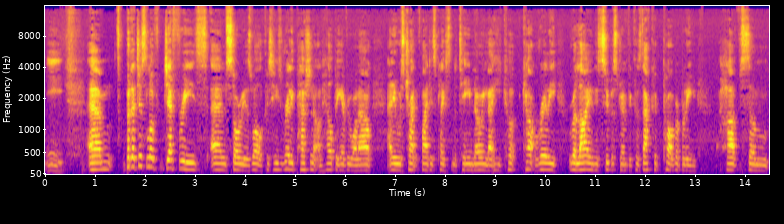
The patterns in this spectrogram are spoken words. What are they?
Yee. Um, but I just love Jeffrey's um, story as well because he's really passionate on helping everyone out and he was trying to find his place in the team knowing that he can't really rely on his super strength because that could probably have some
